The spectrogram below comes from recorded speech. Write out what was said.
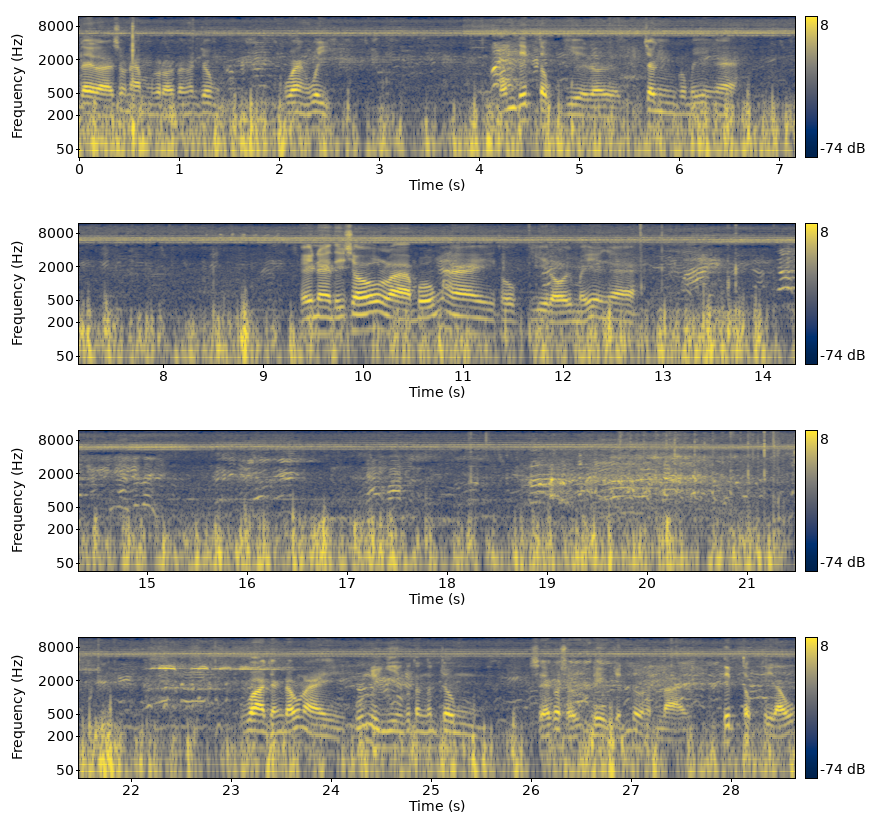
Đây là số 5 của đội Tân Anh Trung, Quang Huy. Bóng tiếp tục về đội chân của Mỹ Nga. Hiện nay tỷ số là 4-2 thuộc về đội Mỹ Nga. Qua trận đấu này, huấn luyện viên của Tân Anh Trung sẽ có sự điều chỉnh đội hình lại, tiếp tục thi đấu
